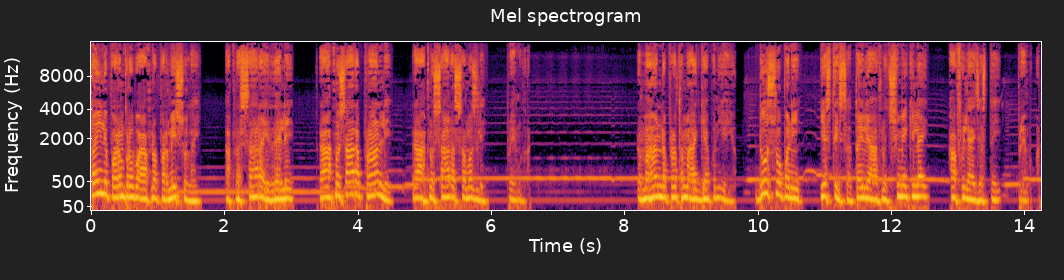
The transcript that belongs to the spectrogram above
तैँले परमप्रभु आफ्ना परमेश्वरलाई आफ्ना सारा हृदयले र आफ्नो सारा प्राणले र आफ्नो सारा समझले प्रेम गर। र महान र प्रथम आज्ञा पनि यही हो। दोस्रो पनि यस्तै छ। तैँले आफ्नो छिमेकीलाई आफूलाई जस्तै प्रेम गर।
